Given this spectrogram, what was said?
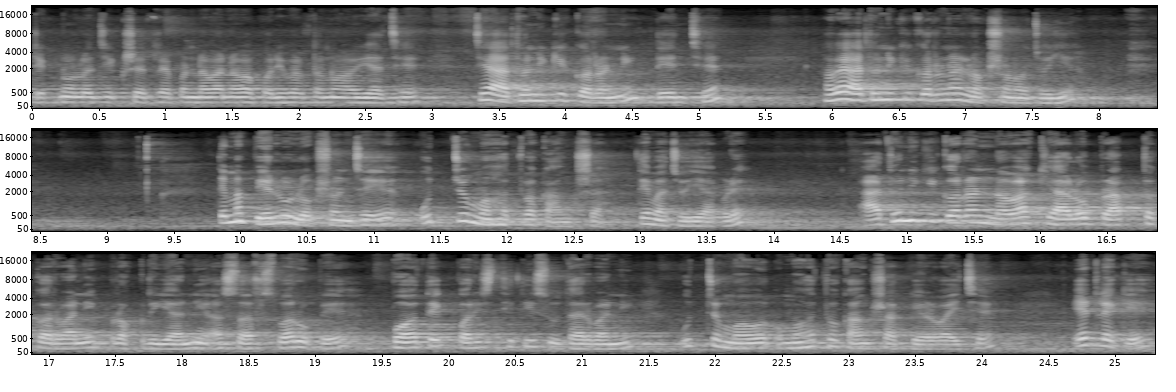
ટેકનોલોજી ક્ષેત્રે પણ નવા નવા પરિવર્તનો આવ્યા છે. જે આધુનિકીકરણની દેન છે. હવે આધુનિકીકરણના લક્ષણો જોઈએ. તેમાં પહેલું લક્ષણ છે ઉચ્ચ મહત્વાકાંક્ષા. તેમાં જોઈએ આપણે આધુનિકીકરણ નવા ખ્યાલો પ્રાપ્ત કરવાની પ્રક્રિયાની અસર સ્વરૂપે ભૌતિક પરિસ્થિતિ સુધારવાની ઉચ્ચ મહ- મહત્વાકાંક્ષા કેળવાય છે. એટલે કે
